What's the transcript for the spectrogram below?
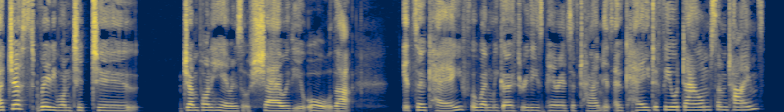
I just really wanted to jump on here and sort of share with you all that it's okay for when we go through these periods of time. It's okay to feel down sometimes.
